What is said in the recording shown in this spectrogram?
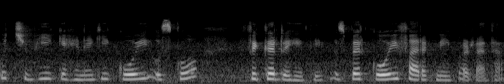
कुछ भी कहने की कोई उसको फ़िक्र रही थी, उस पर कोई फ़र्क नहीं पड़ रहा था।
